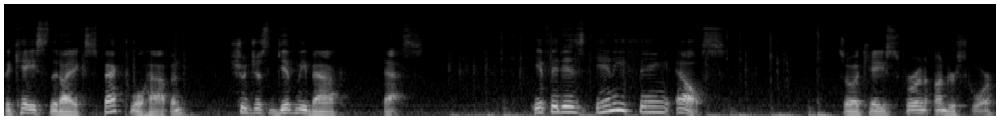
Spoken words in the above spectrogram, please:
the case that I expect will happen should just give me back S. If it is anything else, so a case for an underscore,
